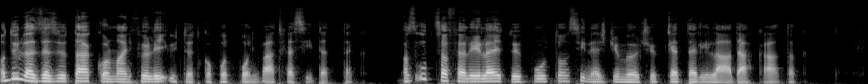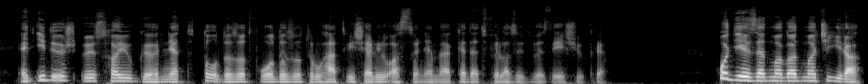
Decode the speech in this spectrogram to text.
A dülezező tákolmány fölé ütött kapott ponyvát feszítettek. Az utca felé lejtő pulton színes gyümölcsökkel teli ládák álltak. Egy idős, őszhajú, görnyet, toldozott-foldozott ruhát viselő asszony emelkedett föl az üdvözlésükre. – Hogy érzed magad ma, Csíra?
